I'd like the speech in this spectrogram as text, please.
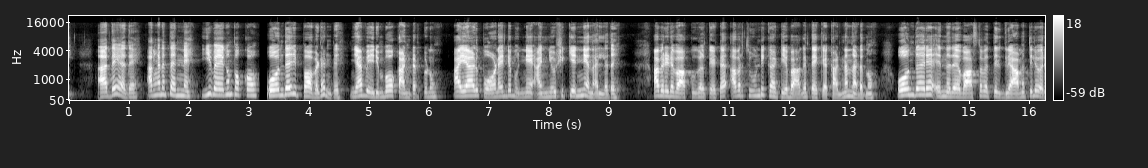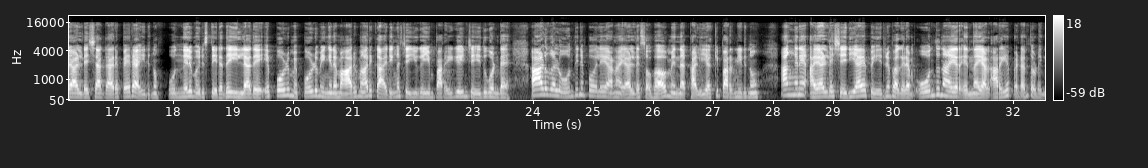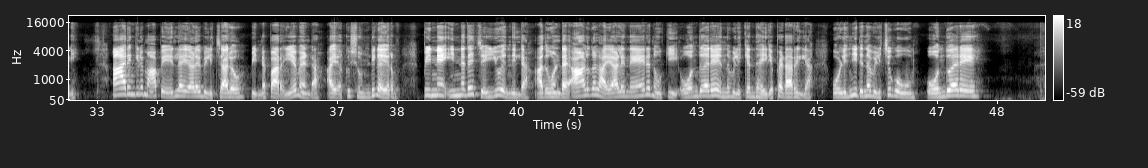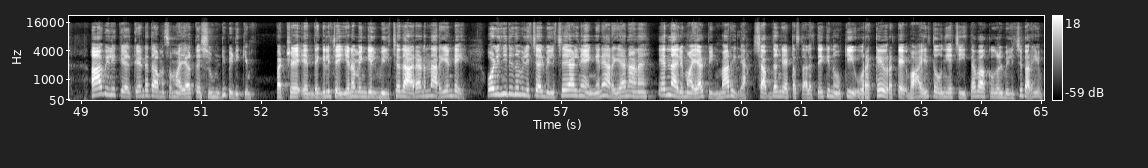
അതെ അതെ അങ്ങനെ തന്നെ. ഈ വേഗം പൊക്കോ. ഓന്തരിപ്പോൾ അവിടെ ഉണ്ട്. ഞാൻ വരുമ്പോൾ കണ്ടെടുക്കണു അയാൾ പോണേന്റെ മുന്നേ അന്വേഷിക്കന്നെ നല്ലത്. അവരുടെ വാക്കുകൾ കേട്ട് അവർ ചൂണ്ടിക്കാട്ടിയ ഭാഗത്തേക്ക് കണ്ണൻ നടന്നു. ഓന്തേര് എന്നത് വാസ്തവത്തിൽ ഗ്രാമത്തിലെ ഒരാളുടെ ശകാരപ്പേരായിരുന്നു. ഒന്നിലും ഒരു സ്ഥിരതയില്ലാതെ എപ്പോഴും എപ്പോഴും ഇങ്ങനെ മാറി മാറി കാര്യങ്ങൾ ചെയ്യുകയും പറയുകയും ചെയ്തുകൊണ്ട് ആളുകൾ ഓന്തിനെ പോലെയാണ് അയാളുടെ സ്വഭാവമെന്ന് കളിയാക്കി പറഞ്ഞിരുന്നു. അങ്ങനെ അയാളുടെ ശരിയായ പേരിനു പകരം ഓന്തു നായർ എന്നയാൾ അറിയപ്പെടാൻ തുടങ്ങി. ആരെങ്കിലും ആ പേരിൽ അയാളെ വിളിച്ചാലോ? പിന്നെ പറയേ വേണ്ട. അയാൾക്ക് ശുണ്ടി കയറും. പിന്നെ ഇന്നതേ ചെയ്യൂ എന്നില്ല. അതുകൊണ്ട് ആളുകൾ അയാളെ നേരെ നോക്കി ഓന്തുവരെ എന്ന് വിളിക്കാൻ ധൈര്യപ്പെടാറില്ല. ഒളിഞ്ഞിരുന്ന് വിളിച്ചു പോവും. ഓന്തുവരെ. ആ വിളി കേൾക്കേണ്ട താമസം അയാൾക്ക് ശുണ്ടി പിടിക്കും. പക്ഷേ എന്തെങ്കിലും ചെയ്യണമെങ്കിൽ വിളിച്ചതാരാണെന്ന് അറിയണ്ടേ? ഒളിഞ്ഞിരുന്ന് വിളിച്ചാൽ വിളിച്ചയാളിനെ എങ്ങനെ അറിയാനാണ്? എന്നാലും അയാൾ പിന്മാറില്ല. ശബ്ദം കേട്ട സ്ഥലത്തേക്ക് നോക്കി ഉറക്കെ ഉറക്കെ വായിൽ തോന്നിയ ചീത്ത വാക്കുകൾ വിളിച്ചു പറയും.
